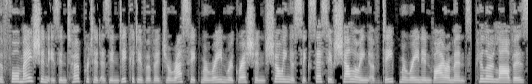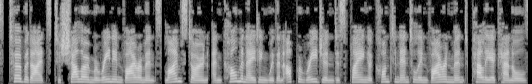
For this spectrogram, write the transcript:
The formation is interpreted as indicative of a Jurassic marine regression showing a successive shallowing of deep marine environments pillow lavas, turbidites to shallow marine environments limestone and culminating with an upper region displaying a continental environment paleocanals.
